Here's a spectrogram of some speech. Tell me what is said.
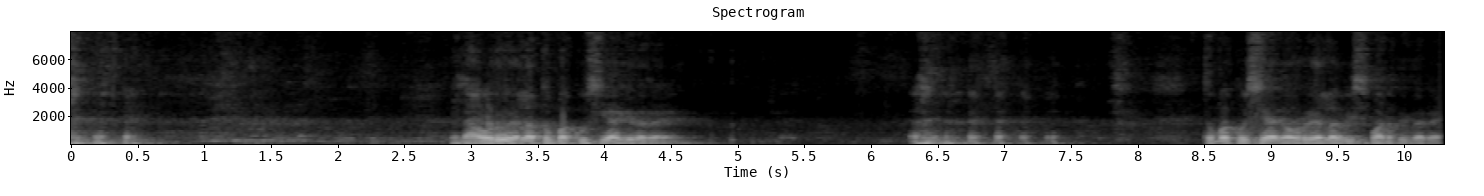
ಇಲ್ಲ, ಅವರು ಎಲ್ಲ ತುಂಬ ಖುಷಿಯಾಗಿದ್ದಾರೆ ತುಂಬ ಖುಷಿಯಾಗಿ ಅವರು ಎಲ್ಲ ವಿಶ್ ಮಾಡ್ತಿದ್ದಾರೆ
